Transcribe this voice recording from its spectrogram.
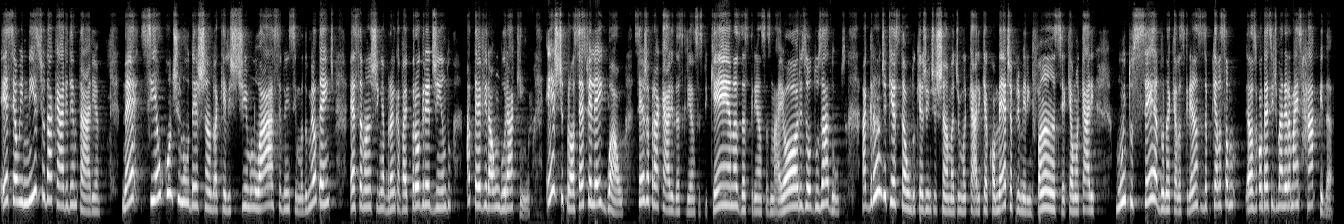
Esse é o início da cárie dentária. Né? Se eu continuo deixando aquele estímulo ácido em cima do meu dente, essa manchinha branca vai progredindo até virar um buraquinho. Este processo ele é igual, seja para a cárie das crianças pequenas, das crianças maiores ou dos adultos. A grande questão do que a gente chama de uma cárie que acomete a primeira infância, que é uma cárie muito cedo naquelas crianças, é porque elas são elas acontecem de maneira mais rápida.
